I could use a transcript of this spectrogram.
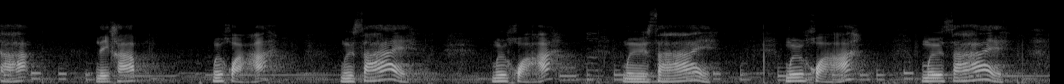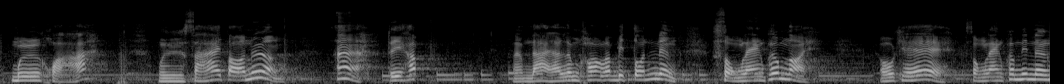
ช้าๆดีครับ มือขวา มือซ้าย มือขวา มือซ้าย มือขวา มือซ้าย มือขวา มือซ้ายต่อเนื่องอะดีครับ เริ่มได้แล้วเริ่มคล่องแล้วบิดตัวนิดหนึ่งส่งแรงเพิ่มหน่อย โอเค ส่งแรงเพิ่มนิดนึง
